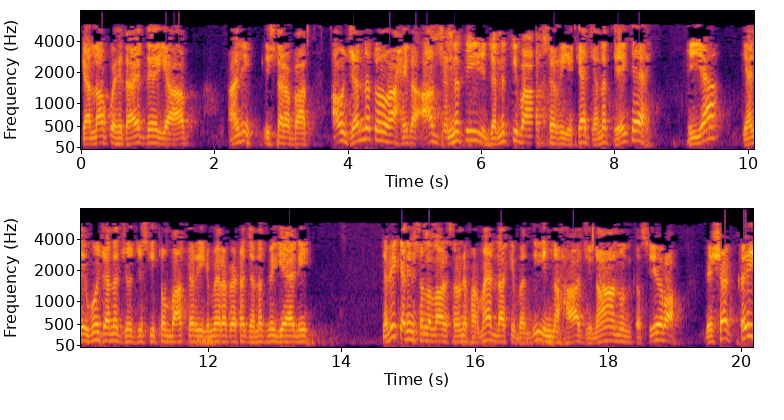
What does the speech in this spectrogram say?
کہ اللہ آپ کو ہدایت دے یا آپ؟ ہاں جی اس طرح بات۔ او جنت واحدہ. آپ جنتی جنت کی بات کر رہی ہے. کیا جنت ہے کیا؟ ہے یا یعنی وہ جنت جو جس کی تم بات کر رہی ہے کہ میرا بیٹا جنت میں گیا ہے، نہیں. نبی کریم صلی اللہ علیہ وسلم نے فرمایا، اللہ کی بندی، انہا جنان ان کثیر بے شک کئی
